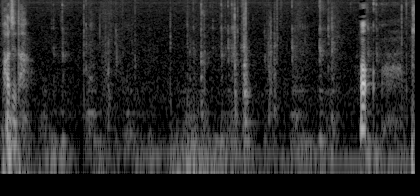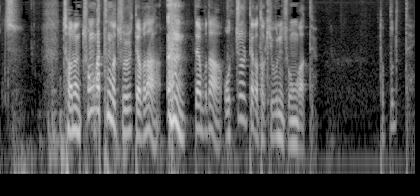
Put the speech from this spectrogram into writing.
바지다. 어, 부츠. 저는 총 같은 거 주울 때보다, 때보다 옷 주울 때가 더 기분이 좋은 것 같아요. 더 뿌듯해.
